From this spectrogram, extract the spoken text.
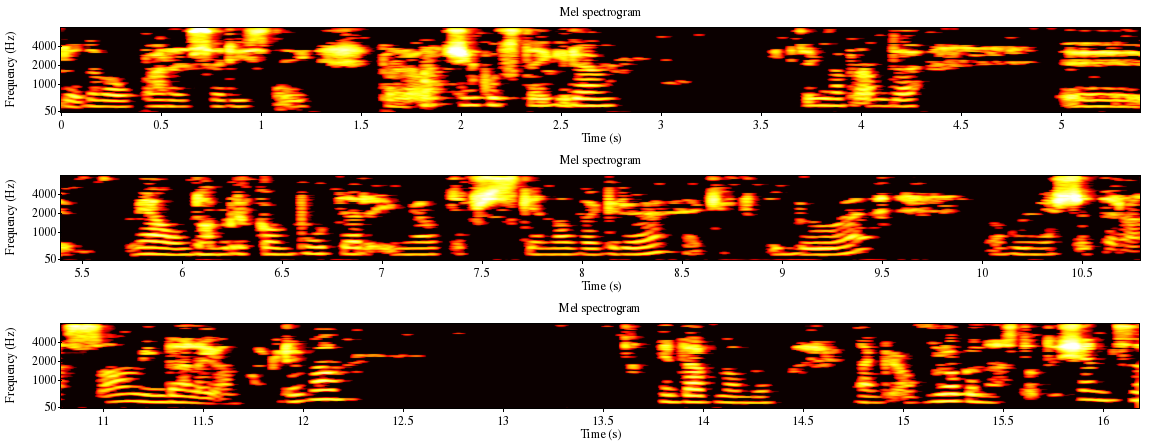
dodawał parę serii z tej, parę odcinków z tej gry tak naprawdę y, miał dobry komputer i miał te wszystkie nowe gry, jakie wtedy były. Ogólnie jeszcze teraz są i dalej on nagrywa. Niedawno mu nagrał vloga na 100 tysięcy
